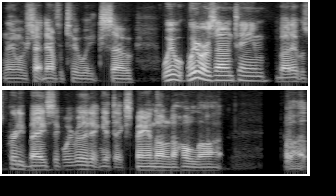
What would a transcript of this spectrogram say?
and then we were shut down for two weeks. So we we were a zone team, but it was pretty basic. We really didn't get to expand on it a whole lot. But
